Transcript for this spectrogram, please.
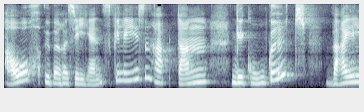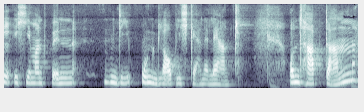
auch über Resilienz gelesen, habe dann gegoogelt, weil ich jemand bin, die unglaublich gerne lernt und habe dann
